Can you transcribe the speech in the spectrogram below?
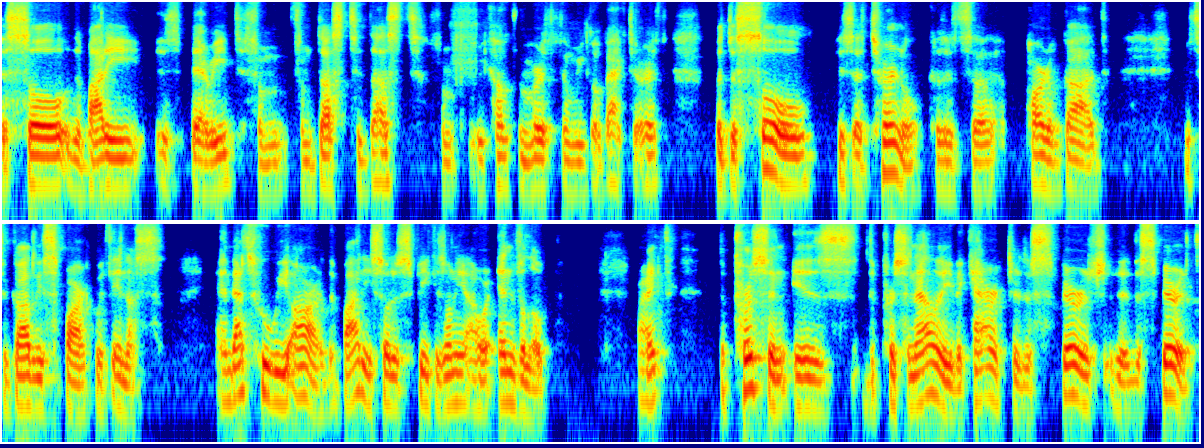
the soul, the body is buried from, from dust to dust. From we come from earth and we go back to earth, but the soul is eternal because it's a part of God. It's a godly spark within us, and that's who we are. The body, so to speak, is only our envelope, right? The person is the personality, the character, the spirit, the, the spirit,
